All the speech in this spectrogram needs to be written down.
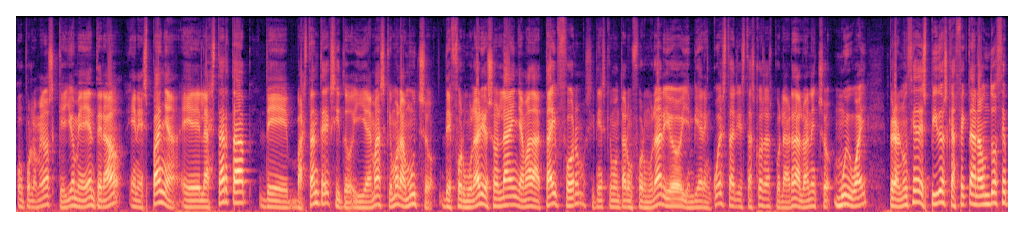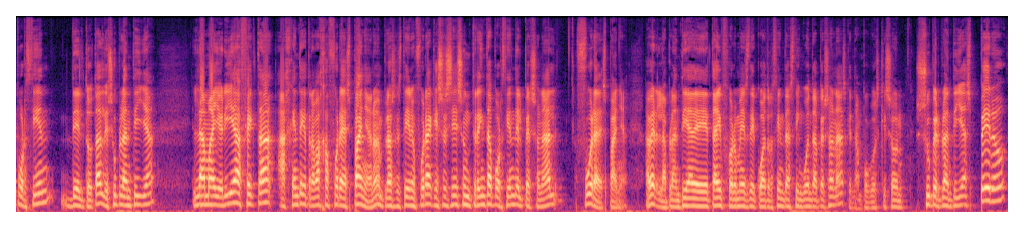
o por lo menos que yo me haya enterado, en España, eh, la startup de bastante éxito y además que mola mucho de formularios online llamada Typeform, si tienes que montar un formulario y enviar encuestas y estas cosas, pues la verdad lo han hecho muy guay, pero anuncia despidos que afectan a un 12% del total de su plantilla la mayoría afecta a gente que trabaja fuera de España, ¿no? Empleados que estén fuera, que eso sí es un 30% del personal fuera de España. A ver, la plantilla de Typeform es de 450 personas, que tampoco es que son súper plantillas, pero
